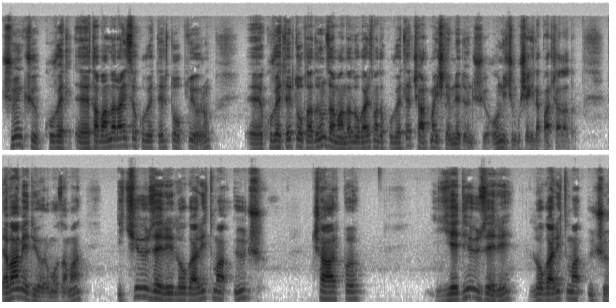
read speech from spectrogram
Çünkü kuvvet e, tabanlar aynıysa kuvvetleri topluyorum. E, kuvvetleri topladığım zaman da logaritmada kuvvetler çarpma işlemine dönüşüyor. Onun için bu şekilde parçaladım. Devam ediyorum o zaman. 2 üzeri logaritma 3 çarpı 7 üzeri logaritma 3'ü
